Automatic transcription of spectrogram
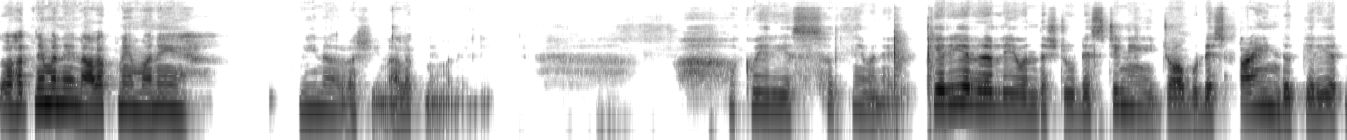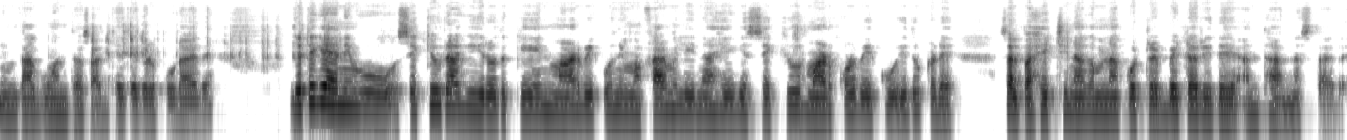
ಸೊ ಹತ್ತನೇ ಮನೆ ನಾಲ್ಕನೇ ಮನೆ ಮೀನರಾಶಿ ನಾಲ್ಕನೇ ಮನೆಯಲ್ಲಿ ಅಕ್ವೇರಿಯಸ್ ಹತ್ತನೇ ಮನೆಯಲ್ಲಿ. ಕೆರಿಯರಲ್ಲಿ ಒಂದಷ್ಟು ಡೆಸ್ಟಿನಿ ಜಾಬ್, ಡೆಸ್ಟೈನ್ಡ್ ಕೆರಿಯರ್ ನಿಮ್ದಾಗುವಂಥ ಸಾಧ್ಯತೆಗಳು ಕೂಡ ಇದೆ. ಜೊತೆಗೆ ನೀವು ಸೆಕ್ಯೂರ್ ಆಗಿ ಇರೋದಕ್ಕೆ ಏನು ಮಾಡಬೇಕು, ನಿಮ್ಮ ಫ್ಯಾಮಿಲಿನ ಹೇಗೆ ಸೆಕ್ಯೂರ್ ಮಾಡ್ಕೊಳ್ಬೇಕು, ಇದ್ರ ಕಡೆ ಸ್ವಲ್ಪ ಹೆಚ್ಚಿನ ಗಮನ ಕೊಟ್ಟರೆ ಬೆಟರ್ ಇದೆ ಅಂತ ಅನ್ನಿಸ್ತಾ ಇದೆ.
